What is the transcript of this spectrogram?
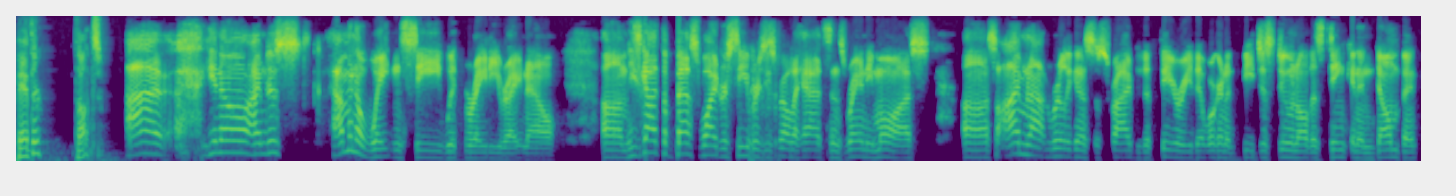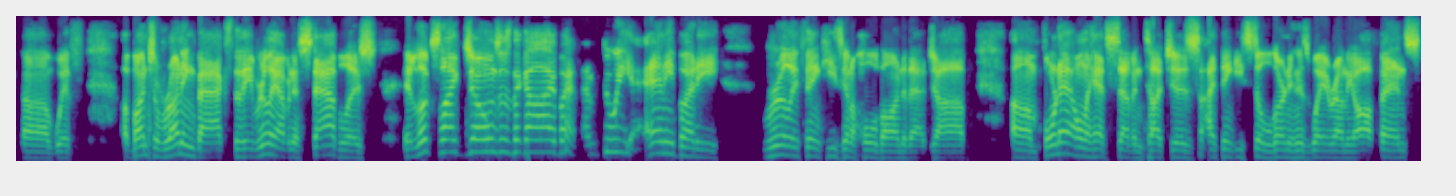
Panther, thoughts? I, you know, I'm just I'm gonna wait and see with Brady right now. Um, he's got the best wide receivers he's probably had since Randy Moss. Uh, so I'm not really going to subscribe to the theory that we're going to be just doing all this dinking and dumping uh, with a bunch of running backs that they really haven't established. It looks like Jones is the guy, but do we anybody really think he's going to hold on to that job. Um, Fournette only had seven touches. I think he's still learning his way around the offense.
